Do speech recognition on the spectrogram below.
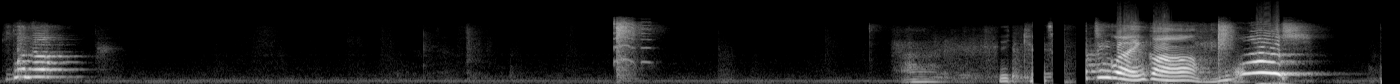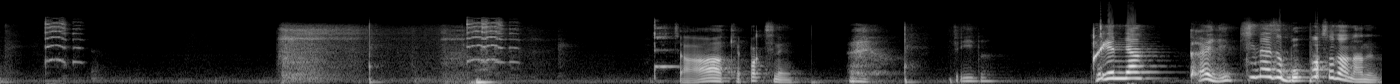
죽었냐? 아, 이 개 같은 거야, 그러니까. 뭐씨. 진짜 개빡치네. 에휴, 씨발. 되겠냐? 에 육진에서 못 벗어나 나는.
